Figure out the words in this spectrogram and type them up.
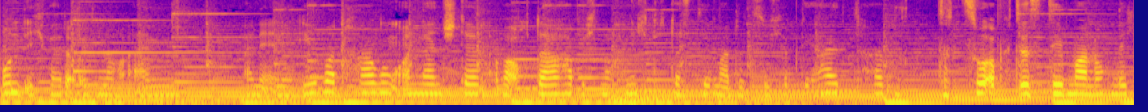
Und ich werde euch noch ein, eine Energieübertragung online stellen, aber auch da habe ich noch nicht das Thema dazu. Ich habe die halt dazu, aber das Thema noch nicht.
